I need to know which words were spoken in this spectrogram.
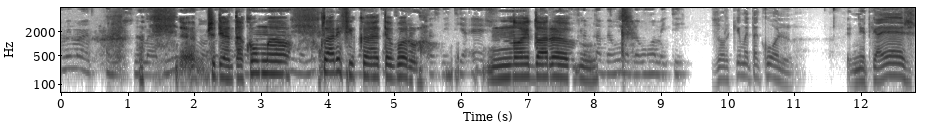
Student, acum clarifică adevărul. Noi doar נתייאש,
